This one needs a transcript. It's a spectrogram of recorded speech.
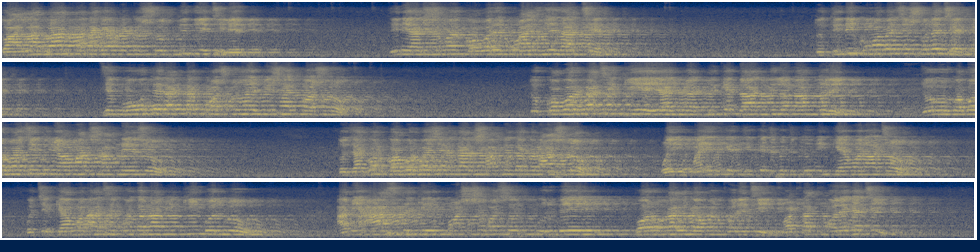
তো আল্লাহ তাকে এমন একটা শক্তি দিয়েছিলেন, তিনি এক সময় কবরে পাশ দিয়ে যাচ্ছেন। তো তিনি কমাবেশি শুনেছেন যে মৌতের একটা কষ্ট হয়, বিশাল কষ্ট। তো কবর কাছে গিয়ে এক ব্যক্তিকে ডাক দিল নাম ধরে, যে কবরবাসী, তুমি আমার সামনে এসো। তো যখন কবরবাসী তার সামনে যখন আসলো, ওই মায়েরকে জিজ্ঞেস করছে, তুমি কেমন আছো? বলছে, কেমন আছে কথাটা আমি কি বলব? আমি আজ থেকে পাঁচশো বছর পূর্বে পরকাল গমন করেছি, অর্থাৎ মরে গেছি।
